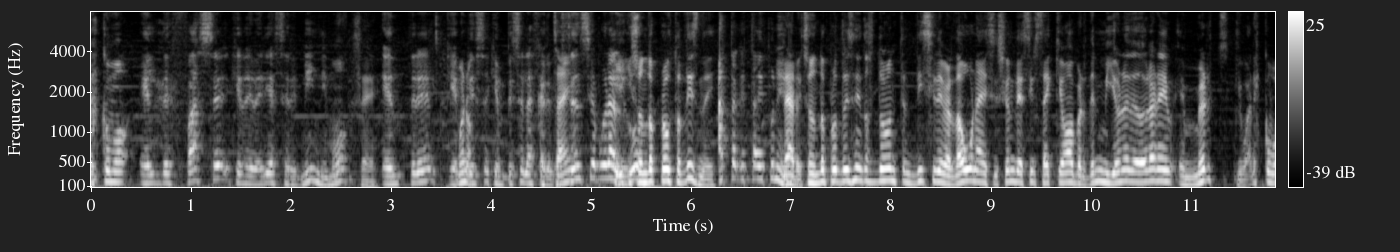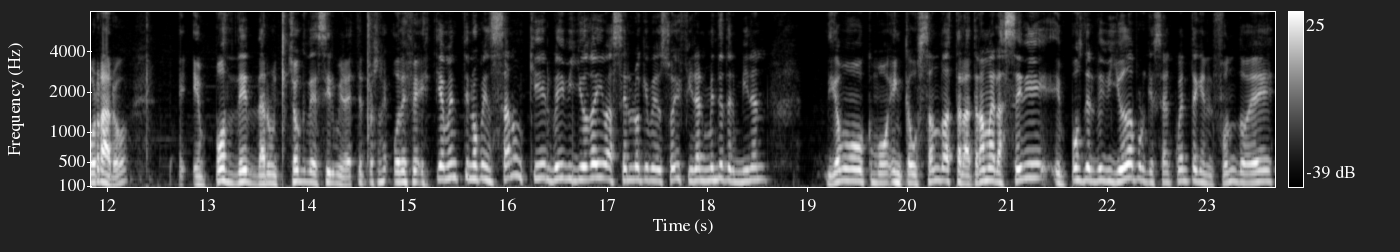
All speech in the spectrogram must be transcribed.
es como el desfase que debería ser mínimo Sí. entre que Bueno, empiece que empiece la efervescencia por Y- algo Y son dos productos Disney. hasta que está disponible. Claro, y son dos productos Disney, entonces tú no entendí si de verdad hubo una decisión de decir, ¿sabes que vamos a perder millones de dólares en merch? Que igual es como raro. En pos de dar un shock de decir, mira, este personaje. O de efectivamente no pensaron que el Baby Yoda iba a ser lo que pensó y finalmente terminan digamos, como encauzando hasta la trama de la serie en pos del Baby Yoda porque se dan cuenta que en el fondo es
